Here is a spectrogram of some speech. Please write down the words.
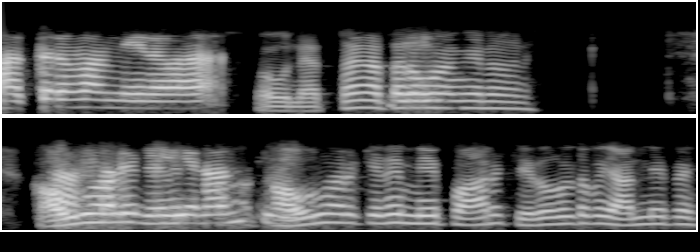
අතරමං වෙනවා. ඔව් නැත්තම් අතරමං වෙනවානේ. කවුරු හරි කවුරු හරි කෙනෙක් මේ පාර කෙරවලටම යන්න එපා.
